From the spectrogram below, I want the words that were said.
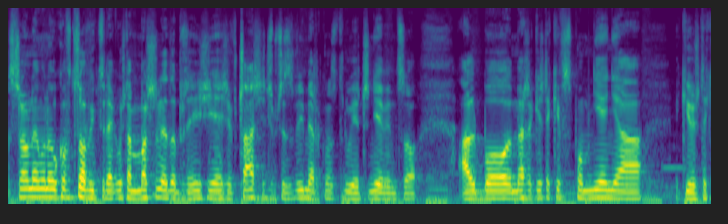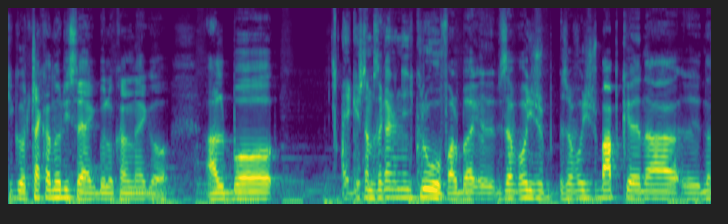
szalonemu naukowcowi, który jakąś tam maszynę do przeniesienia się w czasie, czy przez wymiar konstruuje, czy nie wiem co, albo masz jakieś takie wspomnienia jakiegoś takiego Chucka Norrisa jakby lokalnego, albo jakieś tam zaganianie krów, albo e, zawozisz, zawozisz babkę na, e, na,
